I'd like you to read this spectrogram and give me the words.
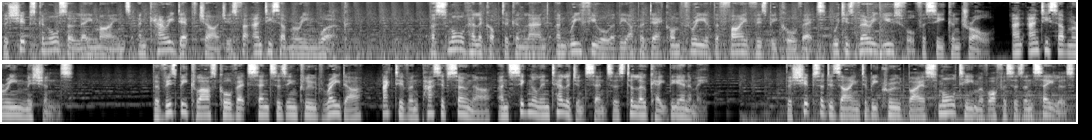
The ships can also lay mines and carry depth charges for anti-submarine work. A small helicopter can land and refuel at the upper deck on three of the five Visby corvettes, which is very useful for sea control and anti-submarine missions. The Visby-class corvette sensors include radar, active and passive sonar, and signal intelligence sensors to locate the enemy. The ships are designed to be crewed by a small team of officers and sailors,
